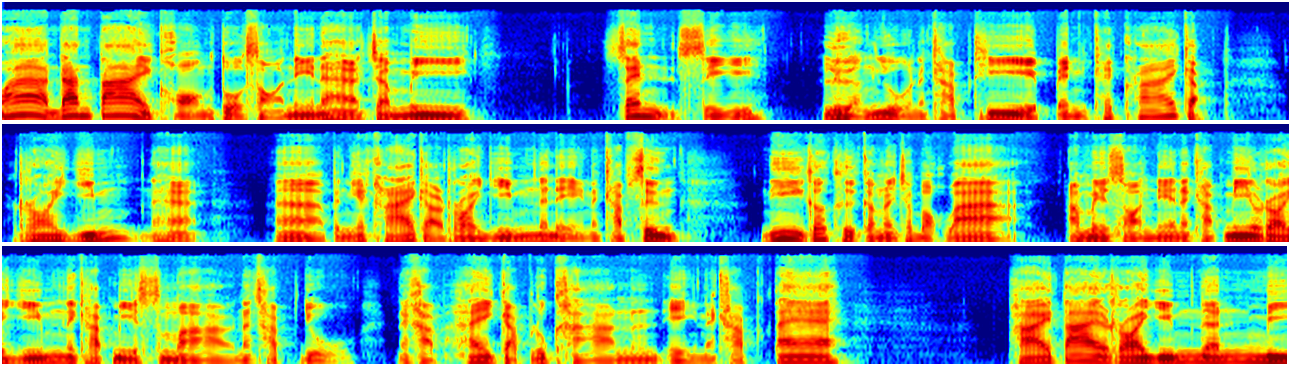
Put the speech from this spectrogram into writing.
ว่าด้านใต้ของตัวอักษรนี้นะฮะจะมีเส้นสีเหลืองอยู่นะครับ ที่เป็นคล้ายๆกับรอยยิ้มนะฮะอ่าเป็นคล้ายๆกับรอยยิ้มนั่นเองนะครับ ซึ่งนี่ก็คือกำลังจะบอกว่า Amazon เนี่ยนะครับมีรอยยิ้มนะครับมีสม l e นะครับอยู่นะครับให้กับลูกค้านั่นเองนะครับ แต่ ภายใต้รอยยิ้มนั้นมี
